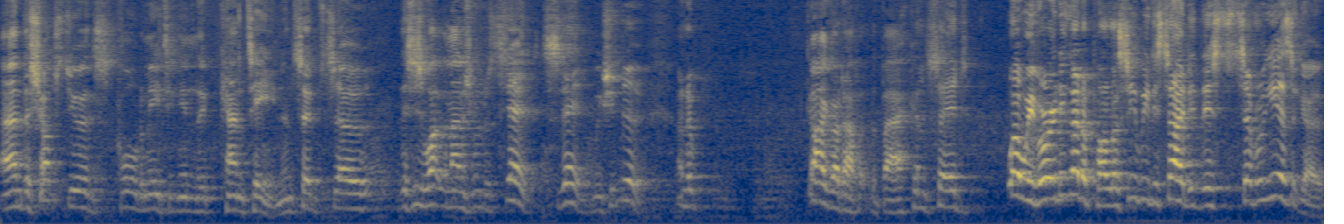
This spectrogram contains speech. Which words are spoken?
And the shop stewards called a meeting in the canteen and said, So this is what the management said, said we should do. And a guy got up at the back and said, well, we've already got a policy. We decided this several years ago.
